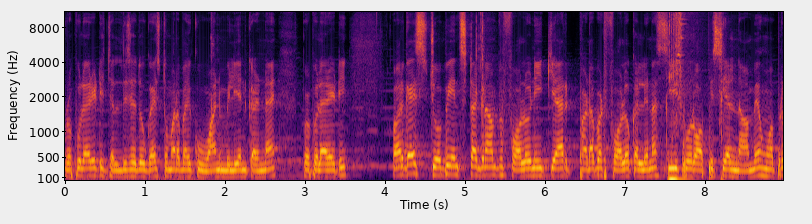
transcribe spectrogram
पॉपुलरिटी जल्दी से दो गाइस तुम्हारा भाई को वन मिलियन करना है पॉपुलैरिटी और गैस जो भी इंस्टाग्राम पे फॉलो नहीं किया फटाफट फॉलो कर लेना। सी फोर ऑफिशियल नाम है, वहाँ पर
